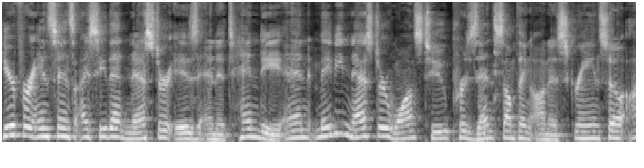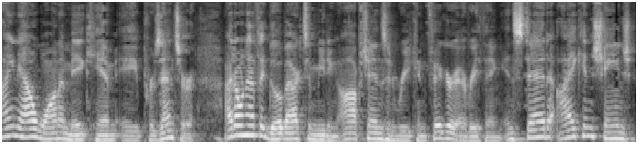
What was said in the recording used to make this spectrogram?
Here, for instance, I see that Nestor is an attendee and maybe Nestor wants to present something on his screen, so I now want to make him a presenter. I don't have to go back to meeting options and reconfigure everything. Instead, I can change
